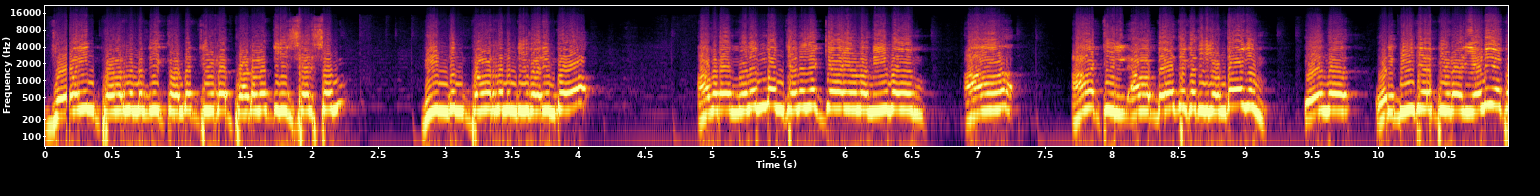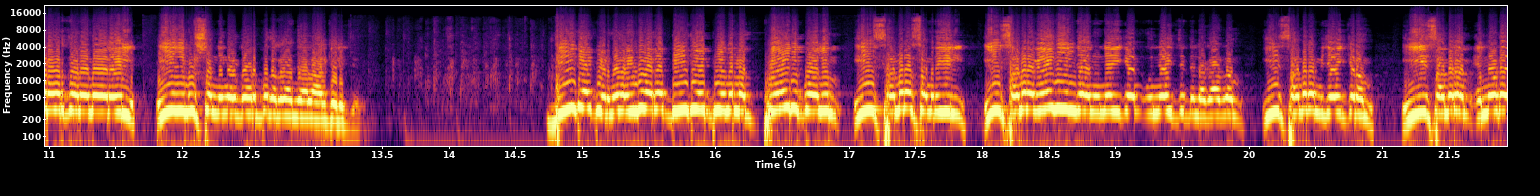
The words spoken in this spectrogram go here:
ജോയിന്റ് പാർലമെന്ററി കമ്മിറ്റിയുടെ പഠനത്തിന് ശേഷം വീണ്ടും പാർലമെന്റിൽ വരുമ്പോ അവിടെ മുനമ്പം ജനതയ്ക്കായുള്ള നിയമവും ആ ആക്ടിൽ ആ ഭേദഗതിയിൽ ഉണ്ടാകും എന്ന് ഒരു ബി ജെ പിയുടെ എളിയ പ്രവർത്തന മേഖലയിൽ ഈ നിമിഷം നിങ്ങൾക്ക് ഉറപ്പ് നൽകാൻ ഞാൻ ആഗ്രഹിക്കുന്നു. ബി ജെ പി ഇതുവരെ ബി ജെ പി എന്നുള്ള പേര് പോലും ഈ സമരസമിതിയിൽ ഈ സമരവേദിയിൽ ഞാൻ ഉന്നയിക്കാൻ ഉന്നയിച്ചിട്ടില്ല. കാരണം ഈ സമരം വിജയിക്കണം. ഈ സമരം എന്നോട്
